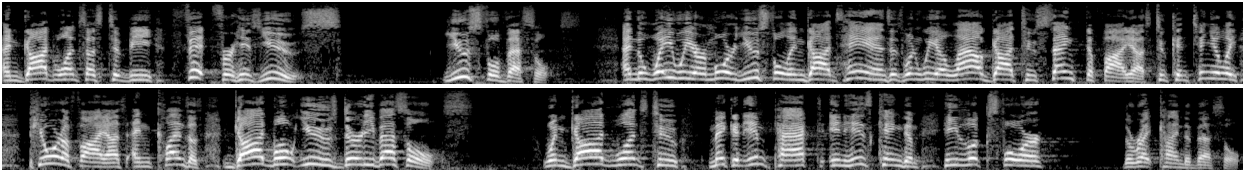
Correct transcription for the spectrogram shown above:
And God wants us to be fit for His use. Useful vessels. And the way we are more useful in God's hands is when we allow God to sanctify us, to continually purify us and cleanse us. God won't use dirty vessels. When God wants to make an impact in His kingdom, He looks for the right kind of vessel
